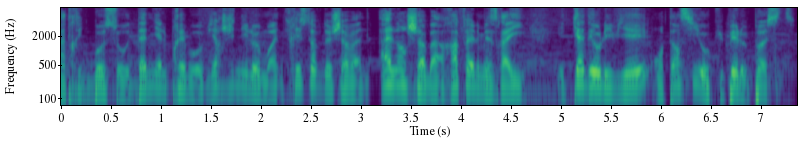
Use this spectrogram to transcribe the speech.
Patrick Bosso, Daniel Prévost, Virginie Lemoine, Christophe de Chavannes, Alain Chabat, Raphaël Mezrahi et Cadet Olivier ont ainsi occupé le poste.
